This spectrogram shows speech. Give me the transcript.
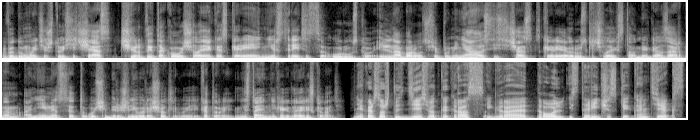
вы думаете, что и сейчас черты такого человека скорее не встретятся у русского? Или наоборот, все поменялось, и сейчас скорее русский человек стал мега азартным, а немец это очень бережливый, расчетливый, который не станет никогда рисковать? Мне кажется, что здесь вот как раз играет роль исторический контекст,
